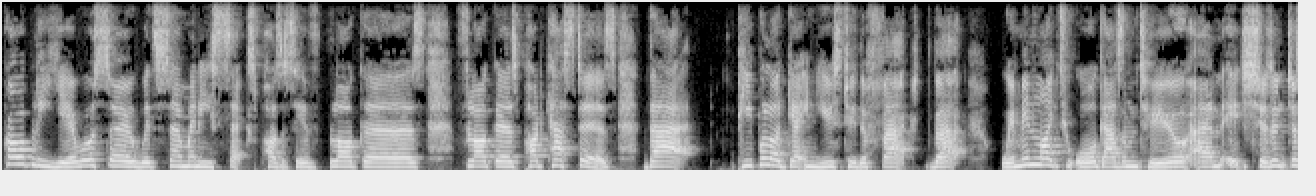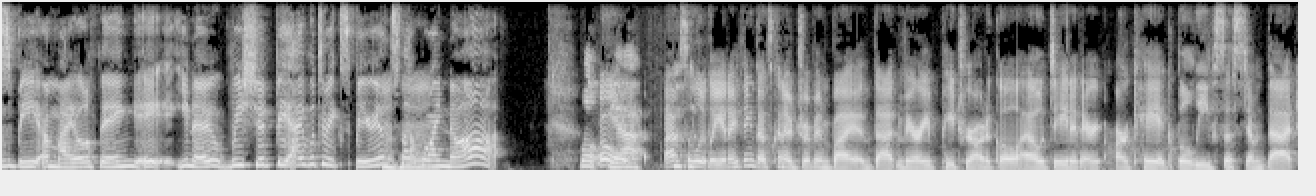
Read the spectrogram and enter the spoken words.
probably year or so with so many sex positive bloggers, vloggers, podcasters that people are getting used to the fact that women like to orgasm too and it shouldn't just be a male thing. It, you know we should be able to experience mm-hmm. that. Why not well, oh, yeah, absolutely. And I think that's kind of driven by that very patriarchal, outdated, archaic belief system that,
